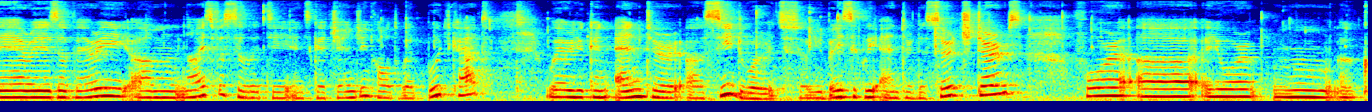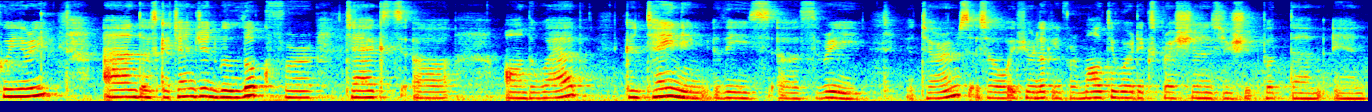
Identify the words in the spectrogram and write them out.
there is a very um, nice facility in Sketch Engine called Web Bootcat where you can enter uh, seed words. So you basically enter the search terms for uh, your um, query and the Sketch Engine will look for text uh, on the web containing these uh, three terms. So if you're looking for multi-word expressions, you should put them in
